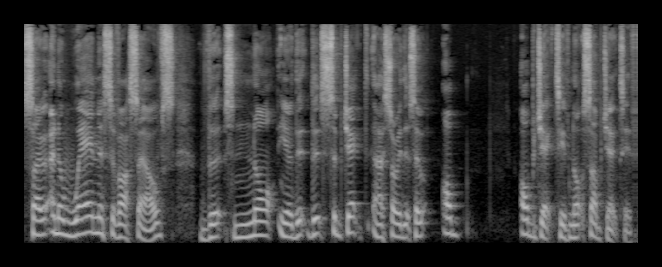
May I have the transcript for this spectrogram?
So an awareness of ourselves that's not, you know, that, that's subject, uh, sorry, that's so ob, objective, not subjective.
